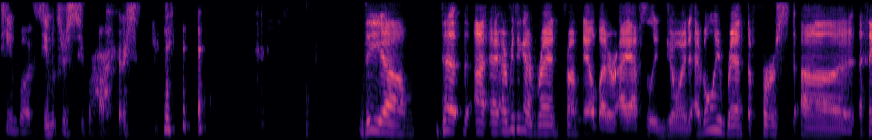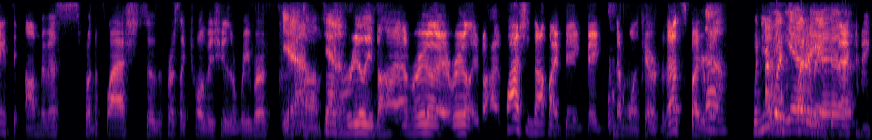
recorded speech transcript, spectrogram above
team books. Team books are super hard. the um the, the I, everything I've read from Nailbiter, I absolutely enjoyed. I've only read the first, uh, I think it's the omnibus for the Flash, so the first like twelve issues of Rebirth. Yeah, um, so yeah. I'm really behind. I'm really, really behind. Flash is not my big, big number one character. That's Spider Man. Yeah. When you I like yeah, Spider Man, yeah. get back to me. Um,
